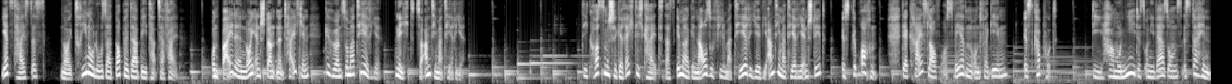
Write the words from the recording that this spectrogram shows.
Jetzt heißt es neutrinoloser doppelter Beta-Zerfall. Und beide neu entstandenen Teilchen gehören zur Materie, nicht zur Antimaterie. Die kosmische Gerechtigkeit, dass immer genauso viel Materie wie Antimaterie entsteht, ist gebrochen. Der Kreislauf aus Werden und Vergehen ist kaputt. Die Harmonie des Universums ist dahin.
